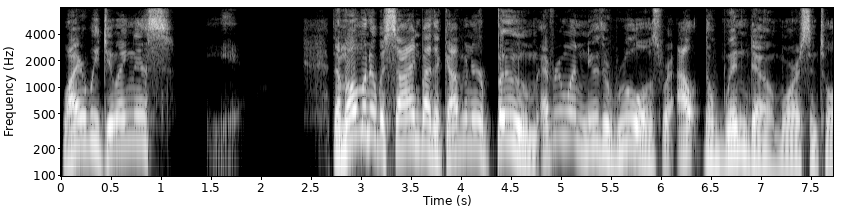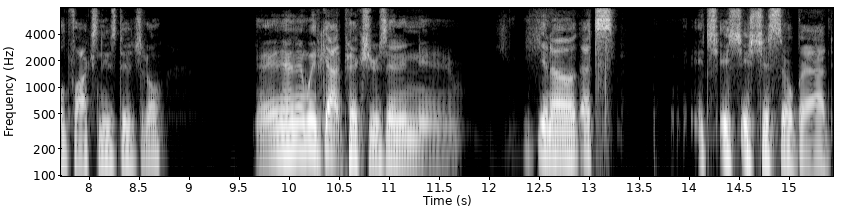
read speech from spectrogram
Why are we doing this? The moment it was signed by the governor, boom, everyone knew the rules were out the window, Morrison told Fox News Digital. And then we've got pictures and, you know, that's, it's, it's, it's just so bad.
